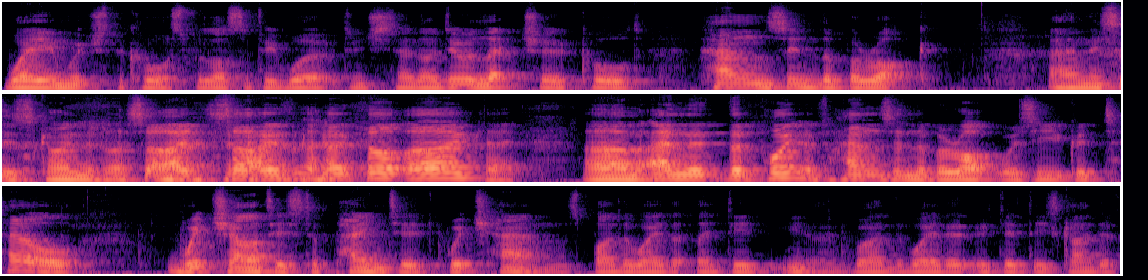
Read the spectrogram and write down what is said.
way in which the course philosophy worked. And she said, I do a lecture called Hands in the Baroque. And this is kind of, so I, so I, I thought, oh, okay. Um, and the, the point of Hands in the Baroque was you could tell which artists have painted which hands by the way that they did, you know, by the way that they did these kind of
